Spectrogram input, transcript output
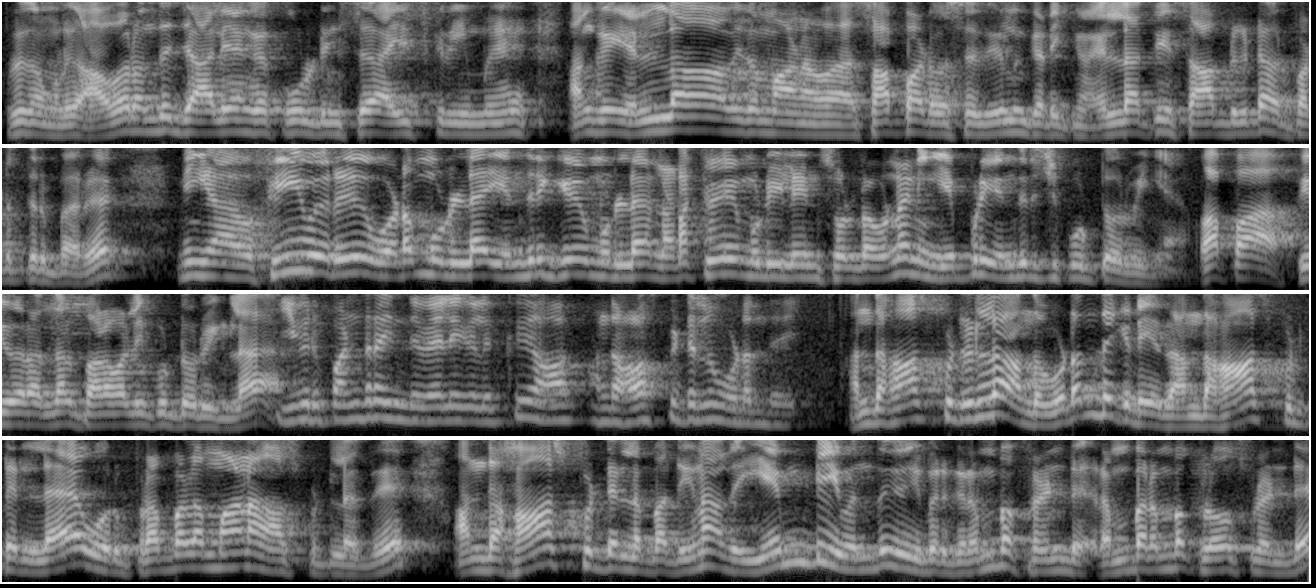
புரியுதா உங்களுக்கு? அவர் வந்து ஜாலியாக அங்கே கூல்ட்ரிங்க்ஸு ஐஸ்கிரீமு அங்கே எல்லா விதமான சாப்பாடு வசதிகளும் கிடைக்கும். எல்லாத்தையும் சாப்பிட்டுக்கிட்டு அவர் படுத்திருப்பாரு. நீங்கள் ஃபீவரு உடம்பு உள்ள எந்திரிக்கவே முடியல நடக்கவே முடியலன்னு சொல்கிறவொன்னே நீங்கள் எப்படி எந்திரிச்சு கூப்பிட்டு வருவீங்க? வாப்பா ஃபீவராக இருந்தாலும் பரவாயில்ல கூப்பிட்டு வருவீங்களா? இவர் பண்ற இந்த வேலைகளுக்கு அந்த ஹாஸ்பிட்டலும் உடந்தை. அந்த ஹாஸ்பிட்டலில் அந்த உடந்தை கிடையாது. அந்த ஹாஸ்பிட்டலில் ஒரு பிரபலமான ஹாஸ்பிட்டல் அது. அந்த ஹாஸ்பிட்டலில் பார்த்தீங்கன்னா அந்த எம்டி வந்து இவருக்கு ரொம்ப ஃப்ரெண்டு ரொம்ப ரொம்ப க்ளோஸ் ஃப்ரெண்டு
